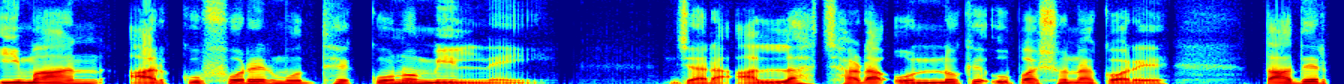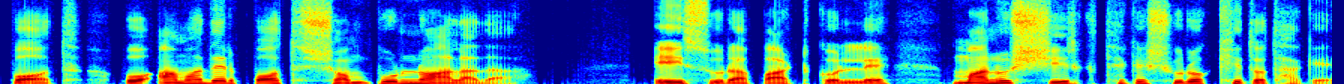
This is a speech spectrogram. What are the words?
ইমান আর কুফরের মধ্যে কোনো মিল নেই। যারা আল্লাহ ছাড়া অন্যকে উপাসনা করে, তাদের পথ ও আমাদের পথ সম্পূর্ণ আলাদা। এই সুরা পাঠ করলে মানুষ শির্ক থেকে সুরক্ষিত থাকে,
